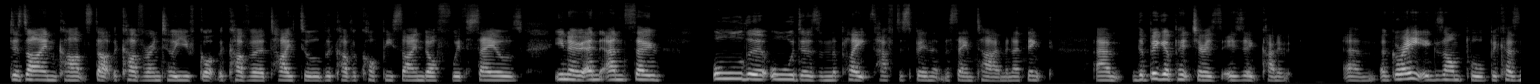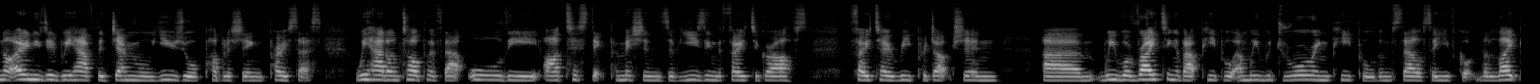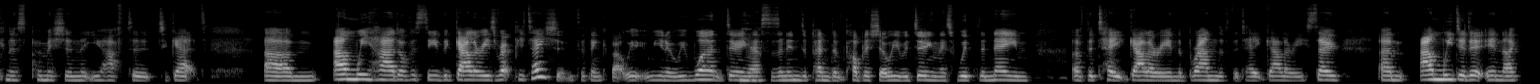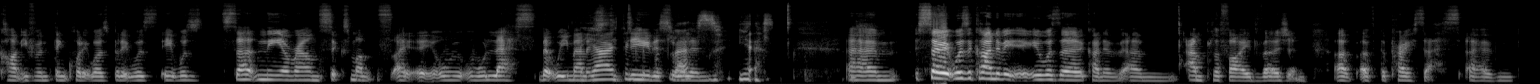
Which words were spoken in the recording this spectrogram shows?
design can't start the cover until you've got the cover title the cover copy signed off with sales you know and and so all the orders and the plates have to spin at the same time. And i think um, the bigger picture is is a kind of um, a great example because not only did we have the general usual publishing process, we had on top of that all the artistic permissions of using the photographs, photo reproduction, um, we were writing about people and we were drawing people themselves. So you've got the likeness permission that you have to to get. Um, and we had obviously the gallery's reputation to think about. We, you know, we weren't doing yeah. this as an independent publisher. We were doing this with the name of the Tate Gallery and the brand of the Tate Gallery. So, um, and we did it in I can't even think what it was, but it was it was certainly around six months, I, or, or less that we managed yeah, to do this all in. Yes. Um, so it was a kind of it, was a kind of um, amplified version of of the process. Um,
